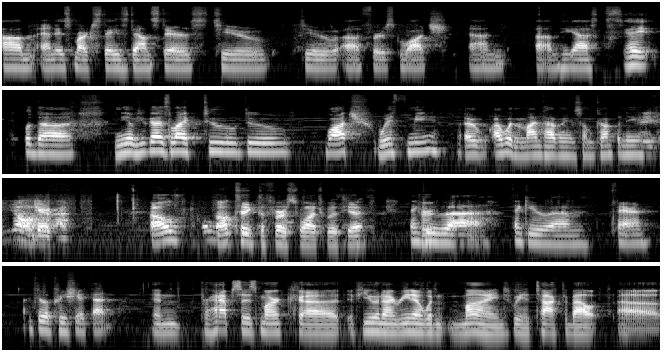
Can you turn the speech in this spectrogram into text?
um, and Ismark stays downstairs to to uh, first watch, and um, he asks, "Hey, would uh, any of you guys like to do watch with me? I, I wouldn't mind having some company." If you don't get around. I'll I'll take the first watch with you. Thank Per- you, uh, thank you, um, Farron. I do appreciate that. And perhaps, Ismark, uh, if you and Irina wouldn't mind, we had talked about uh,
